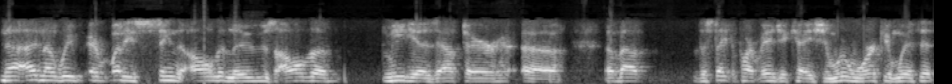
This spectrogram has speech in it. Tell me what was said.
Now, I know we've, everybody's seen all the news, all the media is out there, uh, about the State Department of Education. We're working with it.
